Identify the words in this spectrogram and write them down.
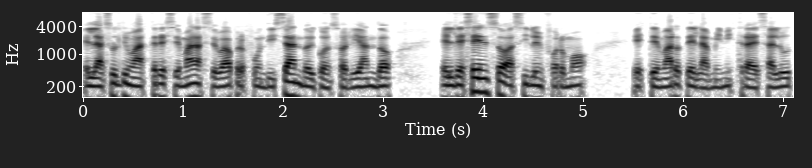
en las últimas tres semanas se va profundizando y consolidando el descenso, así lo informó este martes la ministra de Salud,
